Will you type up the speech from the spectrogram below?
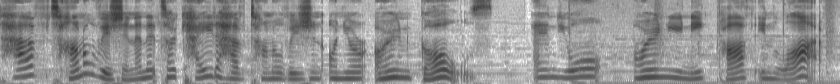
have tunnel vision, and it's okay to have tunnel vision on your own goals and your own unique path in life.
